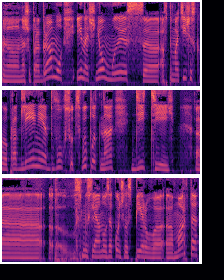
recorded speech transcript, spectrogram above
э, нашу программу. И начнем мы с э, автоматического продления двух соцвыплат на детей. Э, в смысле, оно закончилось 1 марта.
